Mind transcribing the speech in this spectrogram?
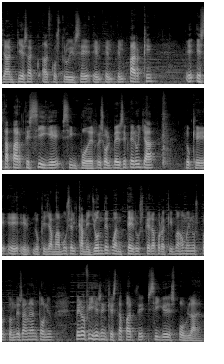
ya empieza a construirse el, el, parque. E, esta parte sigue sin poder resolverse, pero ya lo que, eh, eh, lo que llamamos el camellón de guanteros, que era por aquí más o menos por donde San Antonio, pero fíjense en que esta parte sigue despoblada,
